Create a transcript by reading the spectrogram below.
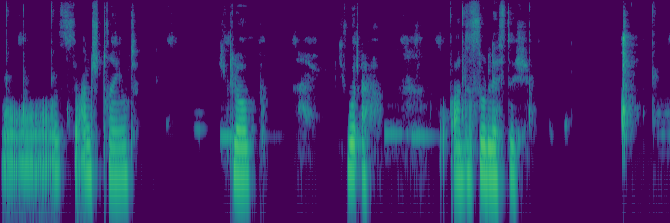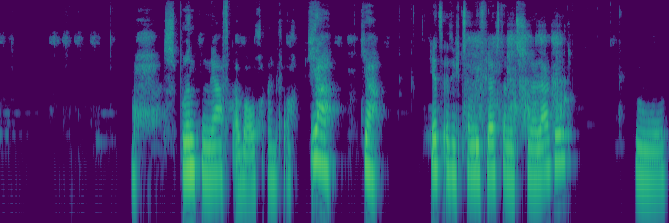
Oh, das ist so anstrengend. Ich glaube, ich wurde einfach. Das ist so lästig. Oh, Sprinten nervt aber auch einfach. Ja, ja. Jetzt esse ich Zombiefleisch, damit es schneller geht. So.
